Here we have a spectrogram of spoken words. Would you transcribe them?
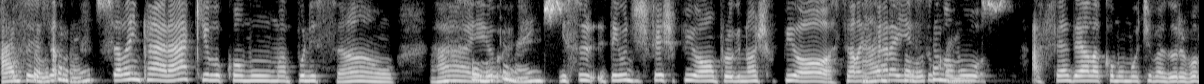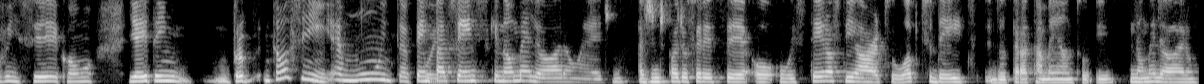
Absolutamente. Seja, se, ela, se ela encarar aquilo como uma punição, Absolutamente. Ah, eu, isso tem um desfecho pior, um prognóstico pior. Se ela encara isso como a fé dela como motivadora, eu vou vencer, como. E aí tem. Então, assim, é muita tem coisa. Tem pacientes que não melhoram, Edmo. A gente pode oferecer o, o state of the art, o up to date do tratamento e não melhoram.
